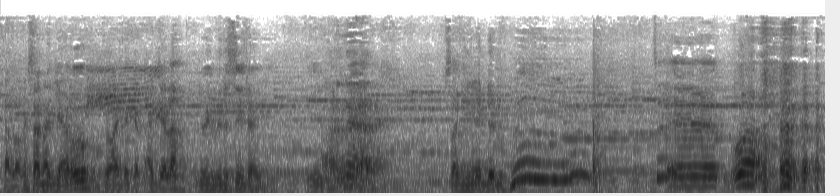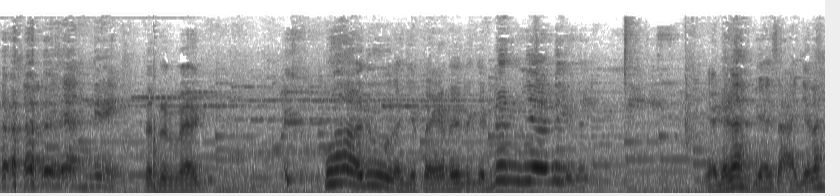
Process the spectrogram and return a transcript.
kalau ke sana jauh gue deket aja lah lebih bersih lagi. Gitu. Bener. Terus lagi ngeden hmm, set, wah. Terbang waduh lagi pengen itu gedennya nih. Ya udahlah biasa aja lah.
